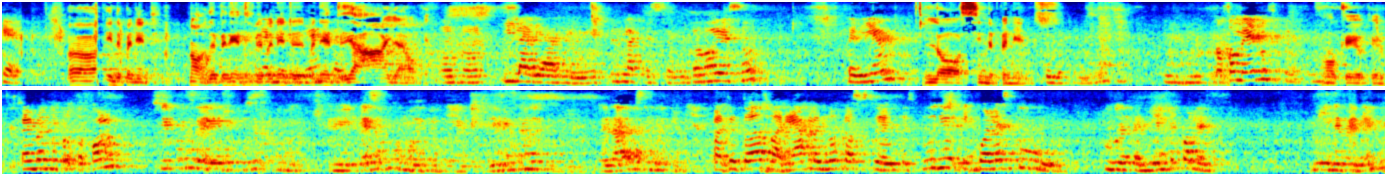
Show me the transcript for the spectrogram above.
¿qué? Ah, independiente, no, dependiente, dependiente, dependiente, ya, ya, ok. Ajá. Y la diabetes, la presión y todo eso serían Los independientes. independientes. Ujú. Más o menos. pues. Ok, ok, ok. Ejemplo, en tu protocolo, Sí, pues eh, yo puse como, eh, eso como dependiente, dependiente, edad es independiente. para que todas variables, ¿no? Que vas a estudiar en tu estudio. ¿Y cuál es tu, tu dependiente? ¿Cuál es? Ni independiente.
